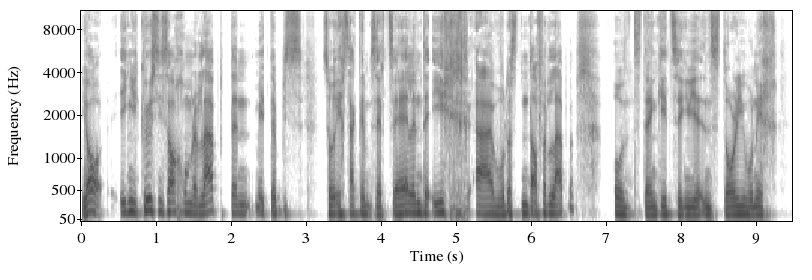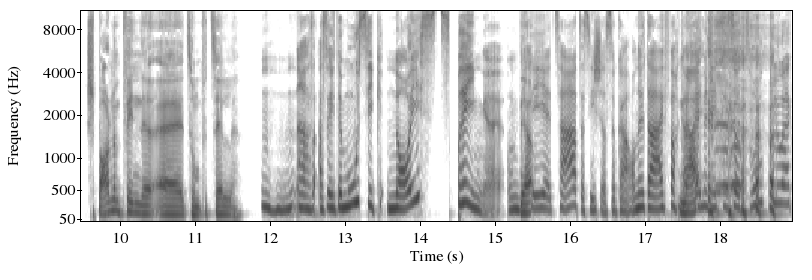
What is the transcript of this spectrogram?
ja, irgendwie gewisse Sachen, die man erlebt, dann mit etwas, so ich sage dem, das erzählende Ich, äh, wo das dann darf erleben Und dann gibt es irgendwie eine Story, die ich spannend finde, äh, zum erzählen. Mhm. Also also in der Musik Neues zu bringen und Ja. Ideen zu haben, das ist also gar nicht einfach. Nein. Wenn man jetzt so zurückschaut,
